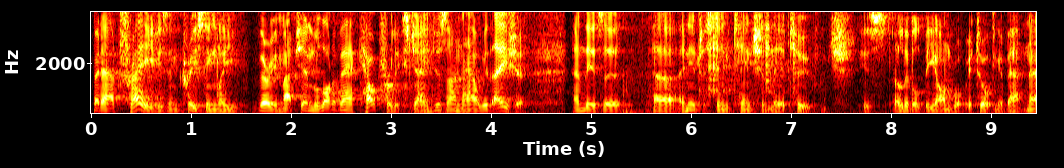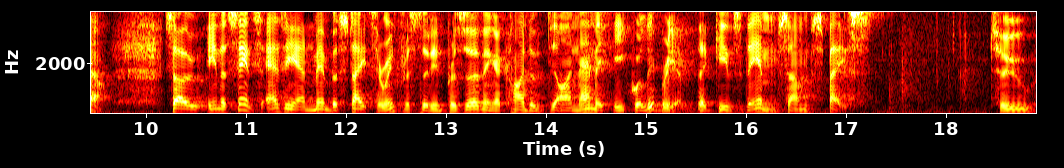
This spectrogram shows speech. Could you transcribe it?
but our trade is increasingly very much, and a lot of our cultural exchanges are now with Asia. And there's a, uh, an interesting tension there too, which is a little beyond what we're talking about now. So, in a sense, ASEAN member states are interested in preserving a kind of dynamic equilibrium that gives them some space to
